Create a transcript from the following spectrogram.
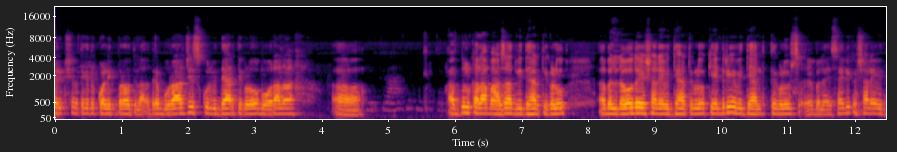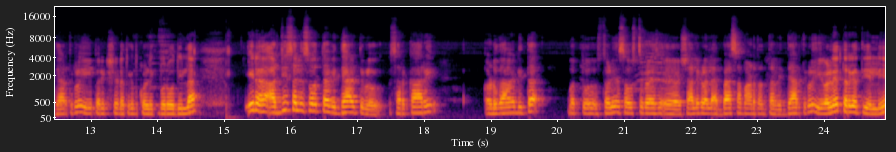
ಪರೀಕ್ಷೆನ ತೆಗೆದುಕೊಳ್ಳಿಕ್ಕೆ ಬರೋದಿಲ್ಲ. ಅಂದರೆ ಮುರಾರ್ಜಿ ಸ್ಕೂಲ್ ವಿದ್ಯಾರ್ಥಿಗಳು ಮೌಲಾನಾ ಅಬ್ದುಲ್ ಕಲಾಂ ಆಜಾದ್ ವಿದ್ಯಾರ್ಥಿಗಳು, ಆಮೇಲೆ ನವೋದಯ ಶಾಲೆಯ ವಿದ್ಯಾರ್ಥಿಗಳು, ಕೇಂದ್ರೀಯ ವಿದ್ಯಾರ್ಥಿಗಳು ಆಮೇಲೆ ಸೈನಿಕ ಶಾಲೆಯ ವಿದ್ಯಾರ್ಥಿಗಳು ಈ ಪರೀಕ್ಷೆಯನ್ನು ತೆಗೆದುಕೊಳ್ಳಿಕ್ಕೆ ಬರೋದಿಲ್ಲ. ಇನ್ನು ಅರ್ಜಿ ಸಲ್ಲಿಸುವಂಥ ವಿದ್ಯಾರ್ಥಿಗಳು, ಸರ್ಕಾರಿ ಅನುದಾನಿತ ಮತ್ತು ಸ್ಥಳೀಯ ಸಂಸ್ಥೆಗಳ ಶಾಲೆಗಳಲ್ಲಿ ಅಭ್ಯಾಸ ಮಾಡಿದಂಥ ವಿದ್ಯಾರ್ಥಿಗಳು ಏಳನೇ ತರಗತಿಯಲ್ಲಿ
